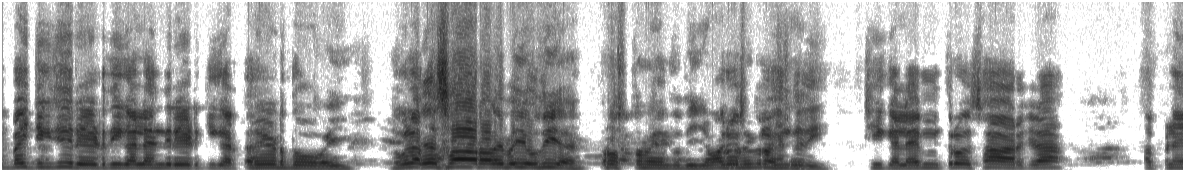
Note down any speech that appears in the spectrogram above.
ਬਾਈ ਜਗਜੀਤ ਰੇਟ ਦੀ ਗੱਲ ਆਂਦੀ ਰੇਟ ਕੀ ਕਰਤਾ? ਰੇਟ ਦੋ ਬਈ। ਦੋ ਲੱਖ? ਇਹ ਸਾਰ ਵਾਲੇ ਬਈ ਉਹਦੀ ਹੈ ਰੁਸਤਮੇਂਦ ਦੀ ਜਮਾ ਰੋਸਟਰ ਹਿੰਦ ਦੀ। ਠੀਕ ਹੈ ਲੈ ਵੀ ਮਿੱਤਰੋ ਸਹਾਰ ਜਿਹੜਾ ਆਪਣੇ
